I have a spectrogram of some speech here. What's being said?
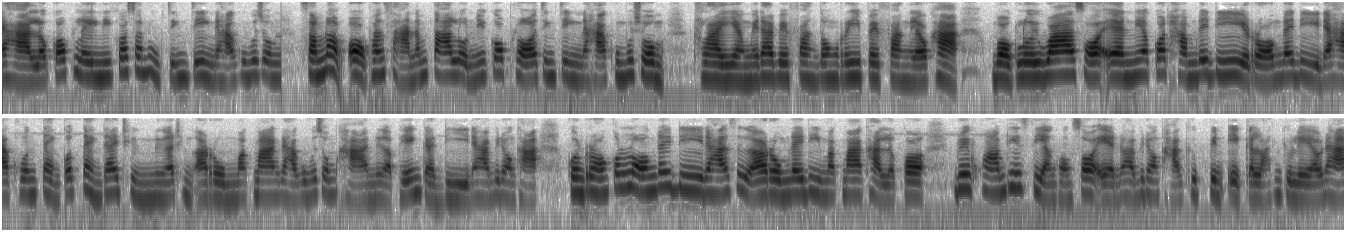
นะคะ แล้วก็เพลงนี้ก็สนุกจริง ๆ นะคะคุณผู้ชมสำหรับออกพรรษาน้ำตาหล่นนี่ก็เพราะจริง ๆนะคะ คุณผู้ชมใครยังไม่ได้ไปฟังต้องรีบไปฟังแล้วค่ะบอกเลยว่าซอแอนเนี่ยก็ทำได้ดีร้องได้ดีนะคะ คนแต่งก็แต่งได้ถึงเนื้อถึงอารมณ์มากๆนะคะ คุณผู้ชมขาเนื้อเพลงก็ดีนะคะ พี่น้องคะคนร้องก็ร้องได้ดีนะคะ สื่ออารมณ์ได้ดีมากๆค่ะ แล้วก็ด้วยความที่เสียงของซอแอนนะคะพี่น้องคะคือเป็นเอกลักษณ์อยู่แล้วนะคะ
